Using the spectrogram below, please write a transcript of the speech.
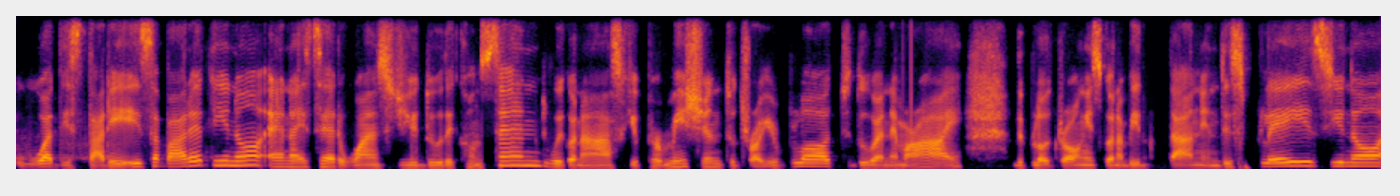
what the study is about it you know and i said once you do the consent we're going to ask you permission to draw your blood to do an mri the blood drawing is going to be done in this place you know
